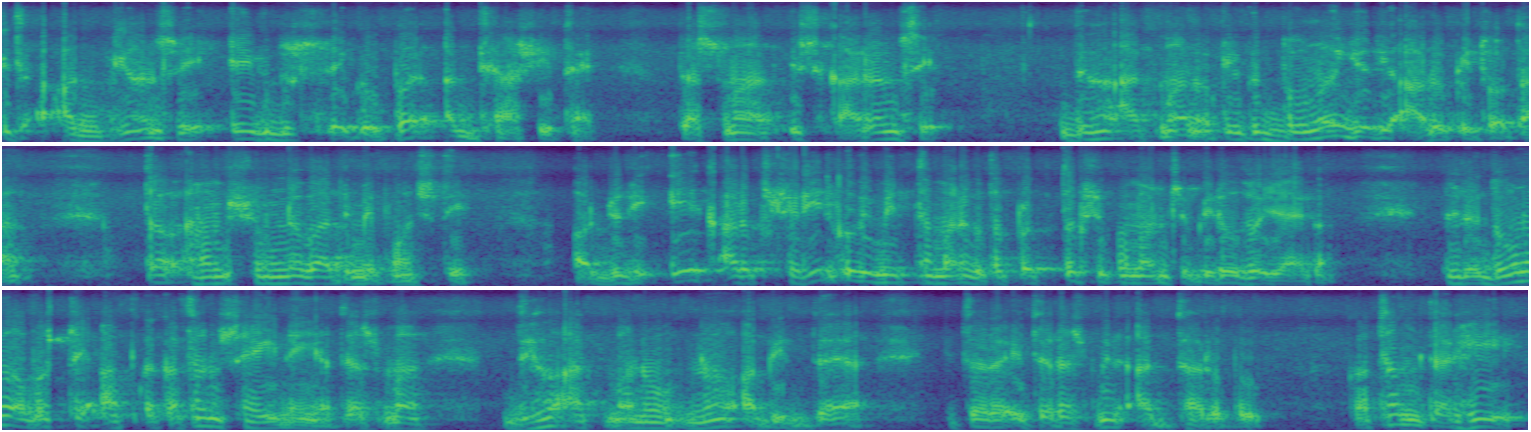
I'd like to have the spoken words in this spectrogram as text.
इस अज्ञान से एक दूसरे के ऊपर अध्यासित है। तस्मात इस कारण से देह आत्मा क्योंकि दोनों ही यदि आरोपित होता तो हम शून्यवाद में पहुँचते। और यदि एक आरोप शरीर को भी मिथ्या मानेगा तो प्रत्यक्ष प्रमाण से विरोध हो जाएगा। इसलिए दोनों अवस्था आपका कथन सही नहीं है। तस्मा देह आत्मा न अविद्या, इतर इतर अध्यारोप। कथम तरही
